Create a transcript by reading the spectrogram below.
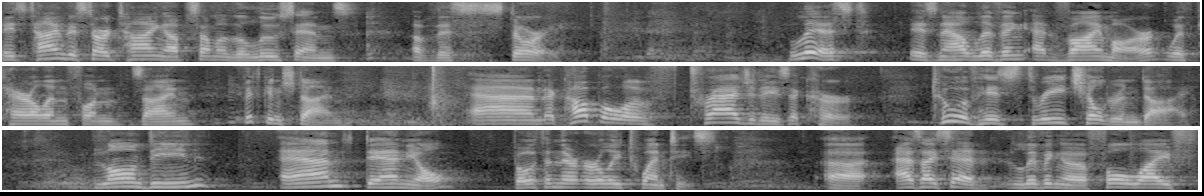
It's time to start tying up some of the loose ends of this story. Liszt is now living at Weimar with Carolyn von Sayn Wittgenstein. And a couple of tragedies occur. Two of his three children die Blondine and Daniel, both in their early 20s. Uh, as I said, living a full life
